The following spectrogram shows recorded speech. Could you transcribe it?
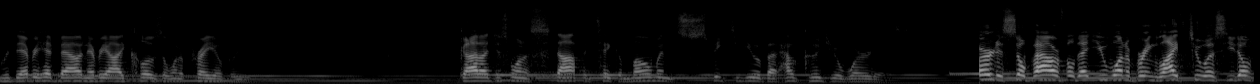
with every head bowed and every eye closed, I want to pray over you. God, I just want to stop and take a moment and speak to you about how good your word is word is so powerful that you want to bring life to us. You don't,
